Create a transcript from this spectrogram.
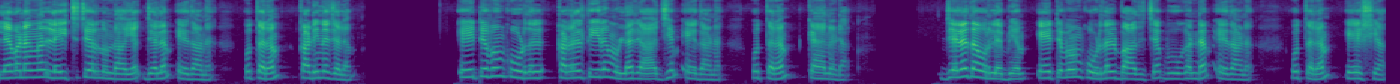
ലവണങ്ങൾ ലയിച്ചു ചേർന്നുണ്ടായ ജലം ഏതാണ്? ഉത്തരം കഠിനജലം. ഏറ്റവും കൂടുതൽ കടൽ തീരമുള്ള രാജ്യം ഏതാണ്? ഉത്തരം കാനഡ. ജലദൗർലഭ്യം ഏറ്റവും കൂടുതൽ ബാധിച്ച ഭൂഖണ്ഡം ഏതാണ്? ഉത്തരം ഏഷ്യ.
